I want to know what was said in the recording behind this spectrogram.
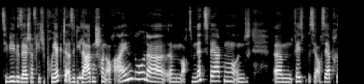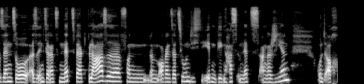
zivilgesellschaftliche Projekte. Also die laden schon auch ein, so da ähm, auch zum Netzwerken und ähm, Facebook ist ja auch sehr präsent, so also in dieser ganzen Netzwerkblase von ähm, Organisationen, die sich eben gegen Hass im Netz engagieren und auch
